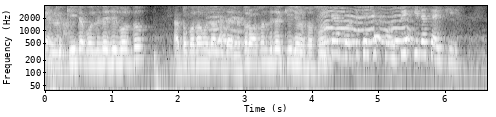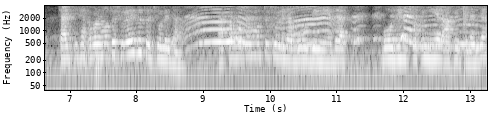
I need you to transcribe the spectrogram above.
গেল না। কিটা বলতে চাইছিস বলতো? এত কথা আমি জানতে চাই না। তোর অশান্তিটা কি জন্য সবসময়? তুই বলতে চাইছিস ফোন তুই কিটা চাইছিস? চাইছিস একবার মতো চলে যেতে তো চলে যা। একেবারের মতো চলে যা বৌদি নিয়ে দেখ বৌদি তোকে নিয়ে রাখে কিনা যা।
